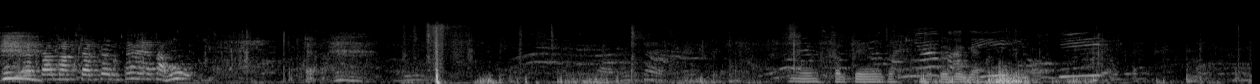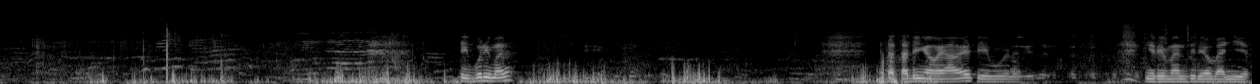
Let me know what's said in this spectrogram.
Biasa maksakan saya tahu. Ini seperti itu, itu juga. Si Ibu di mana? Kita tadi nggak WA si Ibu ngiriman video banjir.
